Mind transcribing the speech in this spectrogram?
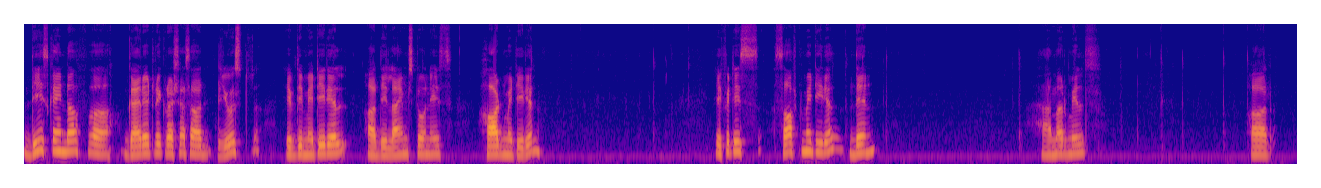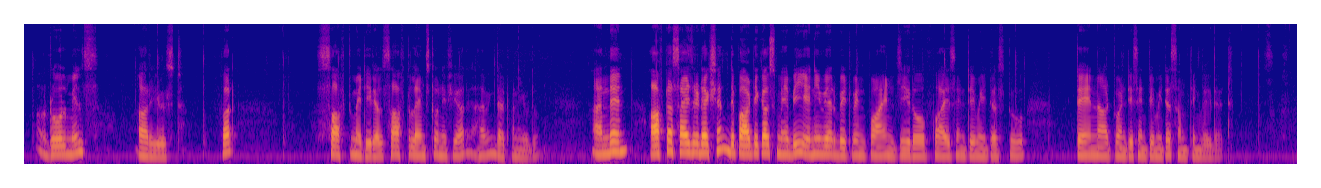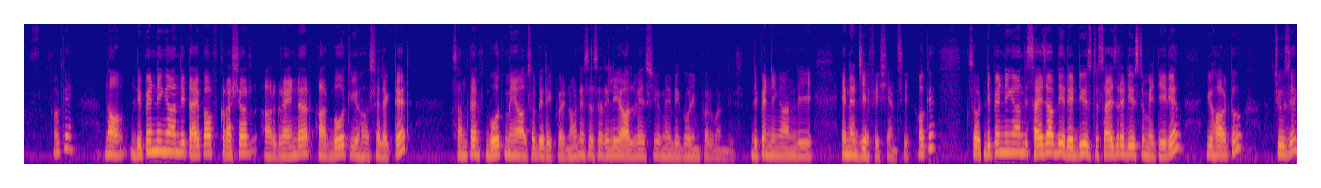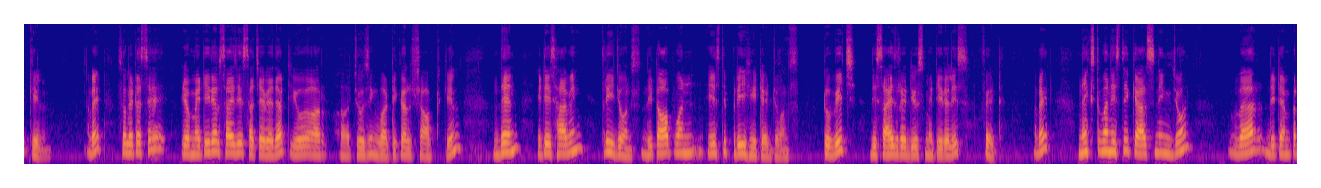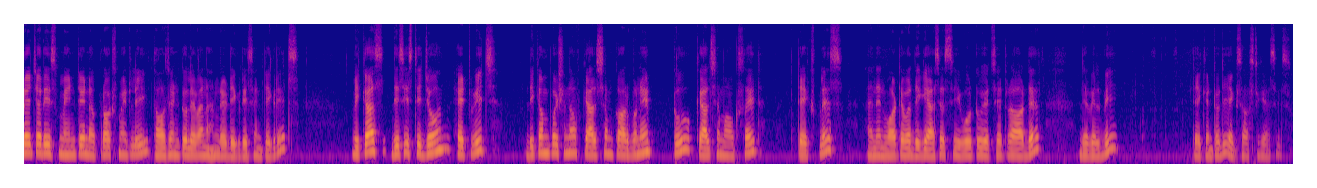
these kind of uh, gyratory crushers are used if the material or the limestone is hard material. If it is soft material then hammer mills or roll mills are used for soft material, soft limestone if you are having that one you do. And then after size reduction the particles may be anywhere between 0.05 centimeters to 10 or 20 centimeters something like that. Okay. Now depending on the type of crusher or grinder or both you have selected sometimes both may also be required not necessarily always you may be going for one this depending on the energy efficiency. Okay. So, depending on the size of the reduced size reduced material you have to choose a kiln right. So, let us say your material size is such a way that you are uh, choosing vertical shaft kiln then it is having 3 zones the top one is the preheated zones to which the size reduced material is fed right. Next one is the calcining zone where the temperature is maintained approximately 1000 to 1100 degrees centigrades because this is the zone at which decomposition of calcium carbonate to calcium oxide takes place and then whatever the gases CO2 etc., are there they will be taken to the exhaust gases.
